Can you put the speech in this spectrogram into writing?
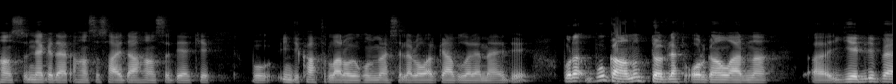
hansı nə qədər hansı sayda, hansı deyək ki, bu indikatorlara uyğun müəssisələr olaraq qəbul etməlidir. Bura bu qanun dövlət orqanlarına, yerli və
